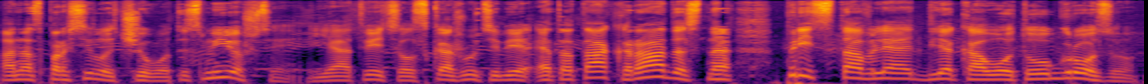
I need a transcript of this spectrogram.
Она спросила, чего ты смеешься? Я ответил, скажу тебе, это так радостно представлять для кого-то угрозу.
